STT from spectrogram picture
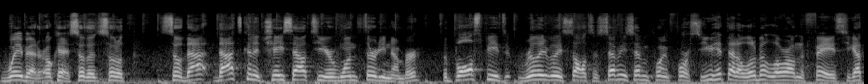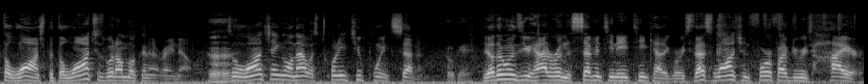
Way better. Okay, so the, so so that that's going to chase out to your 130 number. The ball speed's really really solid, so 77.4. So you hit that a little bit lower on the face. You got the launch, but the launch is what I'm looking at right now. Uh-huh. So the launch angle on that was 22.7. Okay. The other ones you had were in the 17, 18 category. So that's launching four or five degrees higher.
